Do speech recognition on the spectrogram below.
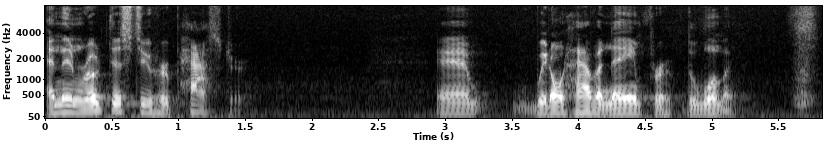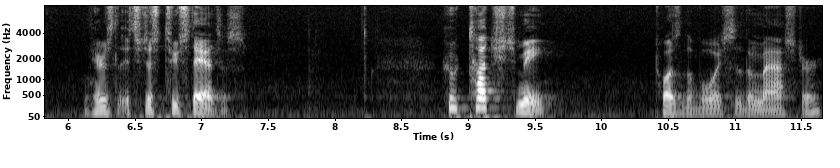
and then wrote this to her pastor. And we don't have a name for the woman. Here's it's just two stanzas. Who touched me? 'Twas the voice of the master.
